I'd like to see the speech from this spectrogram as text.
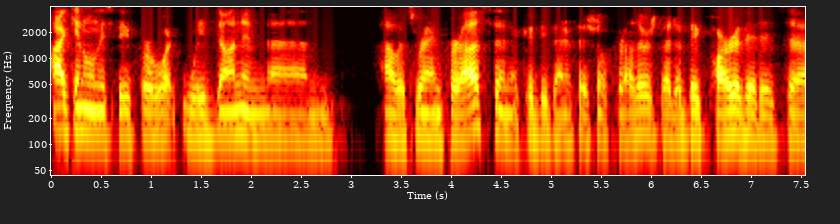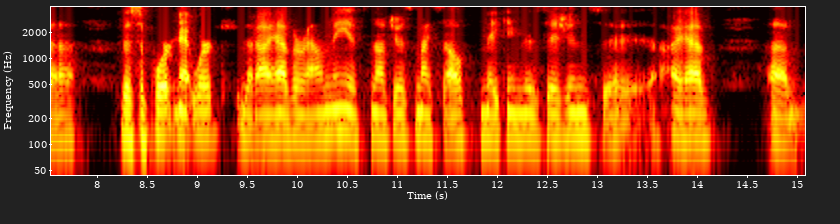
I can only speak for what we've done and um, how it's ran for us, and it could be beneficial for others. But a big part of it is uh, the support network that I have around me. It's not just myself making the decisions. Uh, I have um,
